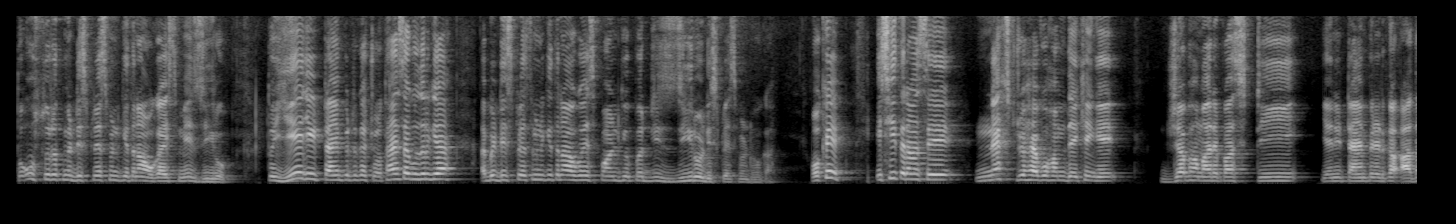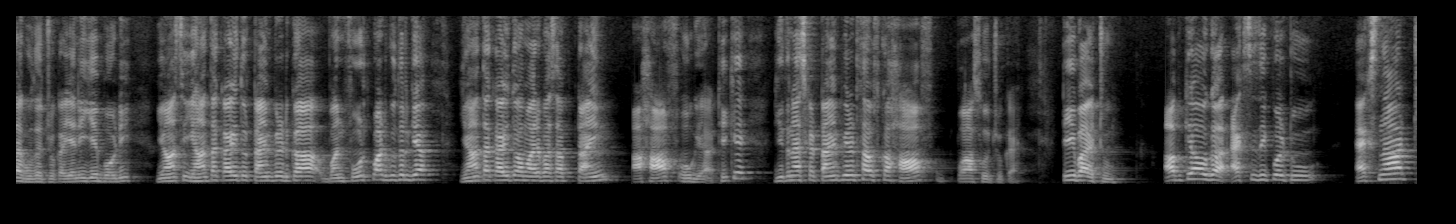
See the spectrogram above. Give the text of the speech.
तो उस सूरत में डिस्प्लेसमेंट कितना होगा इसमें ज़ीरो तो ये जी टाइम पीरियड का चौथा ऐसा गुजर गया। अभी डिस्प्लेसमेंट कितना होगा इस पॉइंट के ऊपर? जी ज़ीरो डिस्प्लेसमेंट होगा। ओके इसी तरह से नेक्स्ट जो है वो हम देखेंगे। जब हमारे पास टी यानी टाइम पीरियड का आधा गुजर चुका है, यानी ये बॉडी यहाँ से यहाँ तक आई तो टाइम पीरियड का वन फोर्थ पार्ट गुजर गया। यहाँ तक आई तो हमारे पास अब टाइम हाफ़ हो गया। ठीक है? जितना इसका टाइम पीरियड था, उसका हाफ़ पास हो चुका है। T by two. अब क्या होगा? X is equal to X naught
